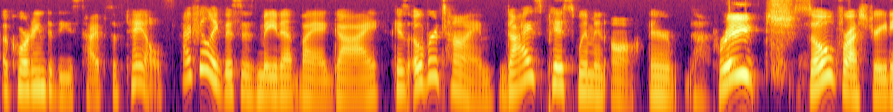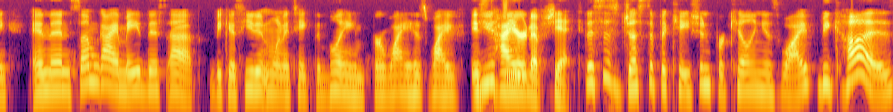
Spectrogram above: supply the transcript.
according to these types of tales. I feel like this is made up by a guy, because over time, guys piss women off. They're Preach! so frustrating. And then some guy made this up because he didn't want to take the blame for why his wife is You tired of shit. This is justification for killing his wife because,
